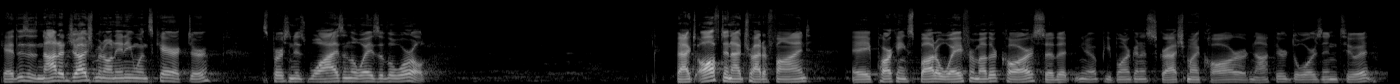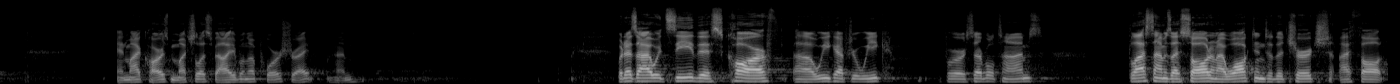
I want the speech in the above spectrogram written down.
Okay, this is not a judgment on anyone's character. This person is wise in the ways of the world. In fact, often I try to find a parking spot away from other cars so that, you know, people aren't going to scratch my car or knock their doors into it. And my car is much less valuable than a Porsche, right? I'm... But as I would see this car uh, week after week for several times, the last time as I saw it and I walked into the church, I thought,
